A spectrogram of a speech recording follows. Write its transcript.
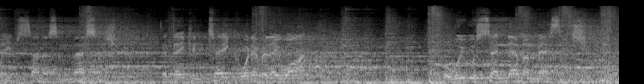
They've sent us a message that they can take whatever they want. But we will send them a message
